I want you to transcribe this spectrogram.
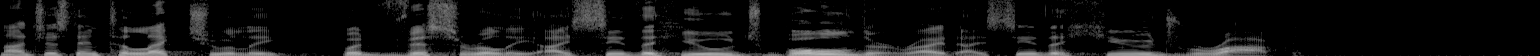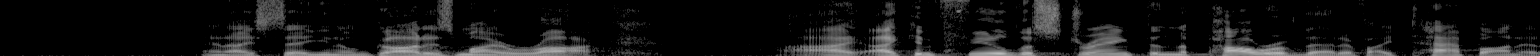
not just intellectually, but viscerally. I see the huge boulder, right? I see the huge rock. And I say, you know, God is my rock. I, I can feel the strength and the power of that if I tap on it,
